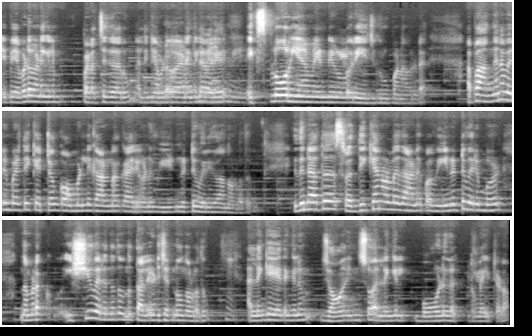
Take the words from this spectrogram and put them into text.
ഇപ്പം എവിടെ വേണമെങ്കിലും പടച്ച് കയറും. അല്ലെങ്കിൽ അവിടെ വേണമെങ്കിൽ അവർ എക്സ്പ്ലോർ ചെയ്യാൻ വേണ്ടിയുള്ള ഒരു ഏജ് ഗ്രൂപ്പാണ് അവരുടെ. അപ്പോൾ അങ്ങനെ വരുമ്പോഴത്തേക്ക് ഏറ്റവും കോമൺലി കാണുന്ന കാര്യമാണ് വീണിട്ട് വരിക എന്നുള്ളത്. ഇതിന്റെ അകത്ത് ശ്രദ്ധിക്കാനുള്ള ഇതാണ്. ഇപ്പോൾ വീണിട്ട് വരുമ്പോൾ നമ്മുടെ ഇഷ്യൂ വരുന്നത് ഒന്ന് തലയിടിച്ചിടണോ എന്നുള്ളതും അല്ലെങ്കിൽ ഏതെങ്കിലും ജോയിൻസോ അല്ലെങ്കിൽ ബോണുകൾ റിലേറ്റഡോ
